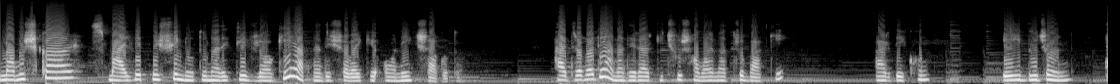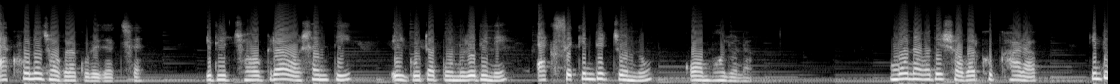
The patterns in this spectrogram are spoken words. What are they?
নমস্কার স্মাইল উইথ মিশ্রির নতুন আরেকটি ব্লগে আপনাদের সবাইকে অনেক স্বাগত। হায়দ্রাবাদে আমাদের আর কিছু সময় মাত্র বাকি। আর দেখুন, এই দুজন এখনও ঝগড়া করে যাচ্ছে। এদের ঝগড়া, অশান্তি এই গোটা পনেরো দিনে এক সেকেন্ডের জন্য কম হলো না। মন আমাদের সবার খুব খারাপ, কিন্তু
